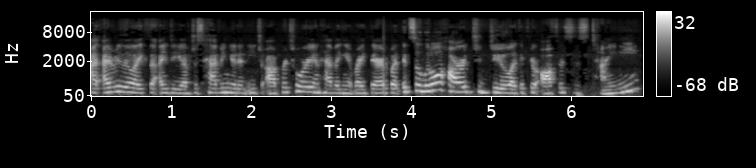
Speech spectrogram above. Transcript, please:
I, I really like the idea of just having it in each operatory and having it right there. But it's a little hard to do, like if your office is tiny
